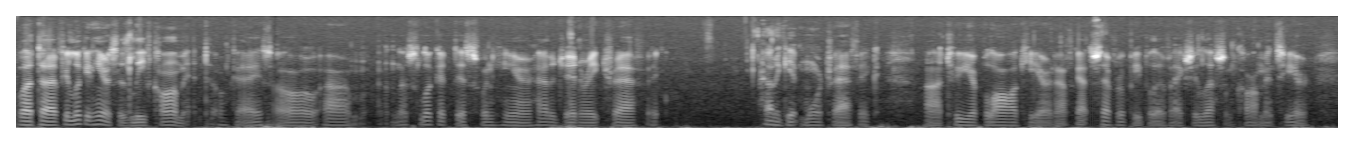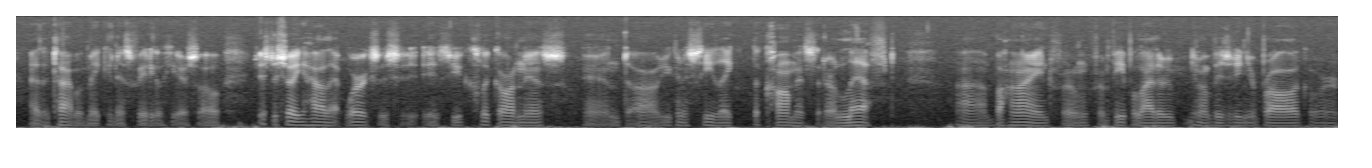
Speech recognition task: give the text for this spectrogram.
But uh, if you're looking here it says leave comment okay? So um, let's look at this one here how to generate traffic how to get more traffic uh, to your blog here. And I've got several people that have actually left some comments here at the time of making this video here. So just to show you how that works is, is you click on this and uh, you're going to see like the comments that are left uh, behind from from people either you know visiting your blog or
